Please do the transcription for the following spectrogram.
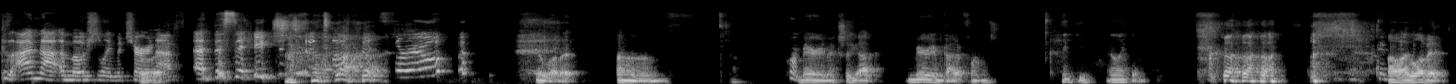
because I'm not emotionally mature Right. enough at this age to talk this through. i love it. Um Poor miriam actually got miriam got it for me. Thank you. I like it. Oh i love it.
